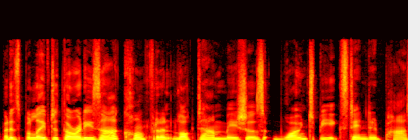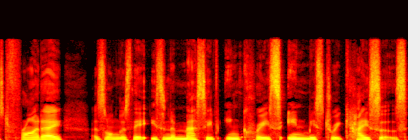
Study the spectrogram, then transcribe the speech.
But it's believed authorities are confident lockdown measures won't be extended past Friday as long as there isn't a massive increase in mystery cases.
